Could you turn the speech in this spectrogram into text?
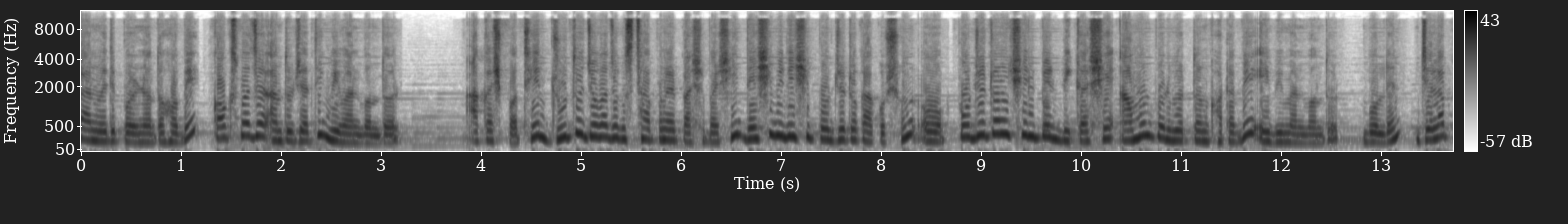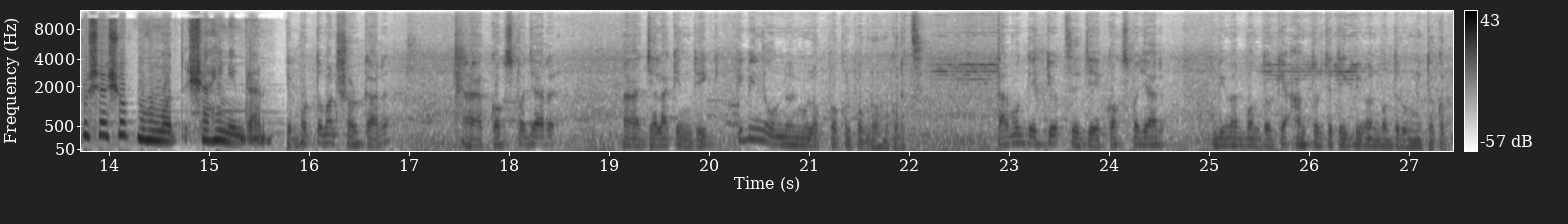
রানওয়েতে পরিণত হবে কক্সবাজার আন্তর্জাতিক বিমানবন্দর। আকাশপথে দ্রুত যোগাযোগ স্থাপনের পাশাপাশি দেশি বিদেশি পর্যটক আকর্ষণ ও পর্যটন শিল্পের বিকাশে আমূল পরিবর্তন ঘটাবে এই বিমানবন্দর, বললেন জেলা প্রশাসক মোহাম্মদ শাহিন ইমরান। বর্তমান সরকার কক্সবাজার জেলা কেন্দ্রিক বিভিন্ন উন্নয়নমূলক প্রকল্প গ্রহণ করেছে। তার মধ্যে একটি হচ্ছে যে কক্সবাজার বিমানবন্দরকে আন্তর্জাতিক বিমানবন্দর উন্নীত করা।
